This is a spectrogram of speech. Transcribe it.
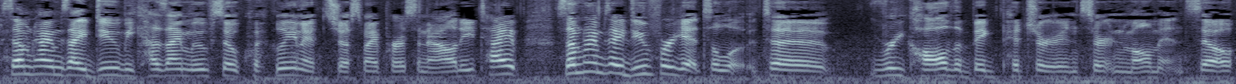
sometimes I do because I move so quickly and it's just my personality type. Sometimes I do forget to to recall the big picture in certain moments. So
